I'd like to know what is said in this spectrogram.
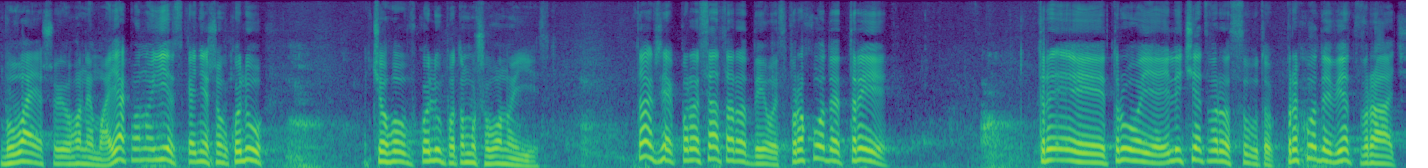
Буває, що його немає. Як воно є, звісно, вколю. Чого вколю, тому що воно є. Так же, як поросята родилось, проходить три, три троє або четверо суток. Приходить ветврач,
